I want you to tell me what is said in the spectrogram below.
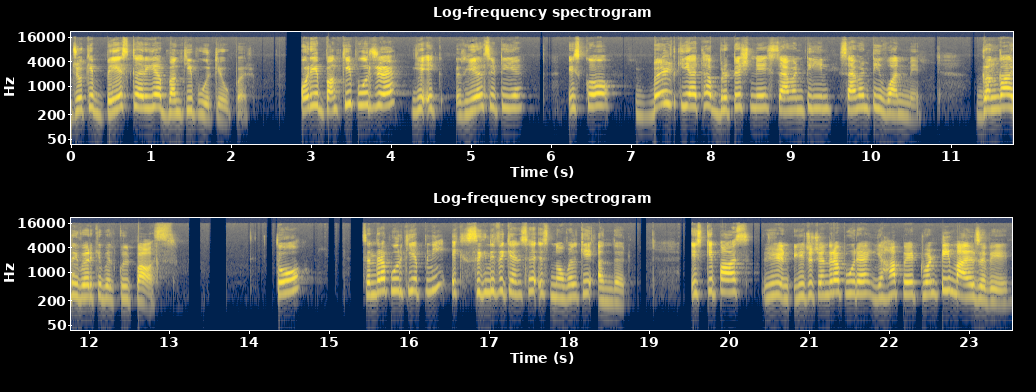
जो कि बेस करी है बंकीपुर के ऊपर। और ये बंकीपुर जो है, ये एक रियल सिटी है। इसको बिल्ड किया था ब्रिटिश ने 1771 में, गंगा रिवर के बिल्कुल पास। तो चंद्रापुर की अपनी एक सिग्निफिकेंस है इस नॉवल के अंदर। इसके पास ये जो चंद्रापुर है, यहाँ पे ट्वेंटी माइल्स अवे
